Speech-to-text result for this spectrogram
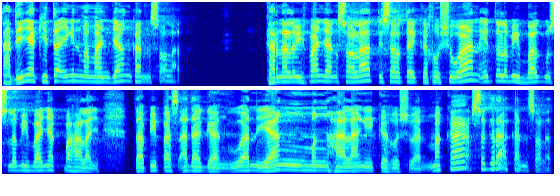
Tadinya kita ingin memanjangkan sholat. Karena lebih panjang sholat disertai kekhusyuan itu lebih bagus, lebih banyak pahalanya. Tapi pas ada gangguan yang menghalangi kekhusyuan, maka segerakan sholat.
